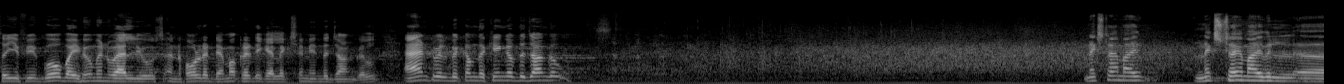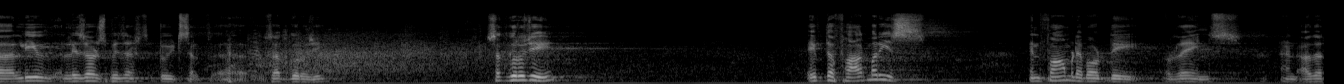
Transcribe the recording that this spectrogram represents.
So if you go by human values and hold a democratic election in the jungle, ant will become the king of the jungle. Next time I… next time I will uh, leave lizard's business to itself, uh, Sadhguruji. Sadhguruji, if the farmer is informed about the rains and other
